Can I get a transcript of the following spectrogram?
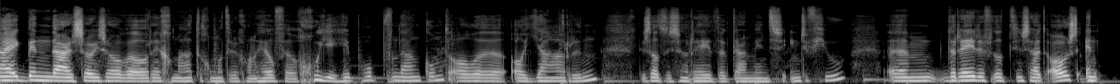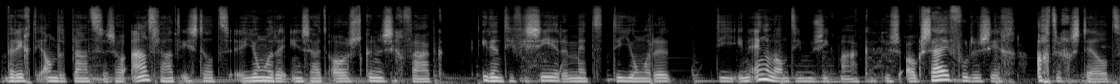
Nou, ik ben daar sowieso wel regelmatig, omdat er gewoon heel veel goede hip-hop vandaan komt, al, uh, al jaren. Dus dat is een reden dat ik daar mensen interview. Um, de reden dat het in Zuidoost en wellicht die andere plaatsen zo aanslaat, is dat jongeren in Zuidoost kunnen zich vaak identificeren met de jongeren die in Engeland die muziek maken. Dus ook zij voelen zich achtergesteld.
